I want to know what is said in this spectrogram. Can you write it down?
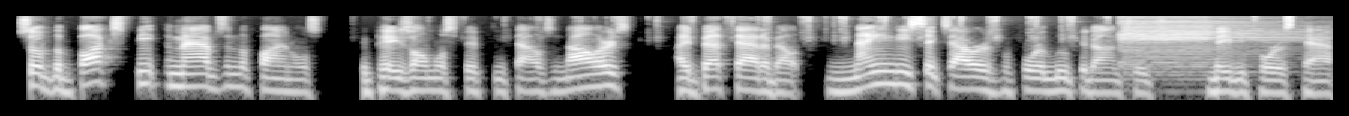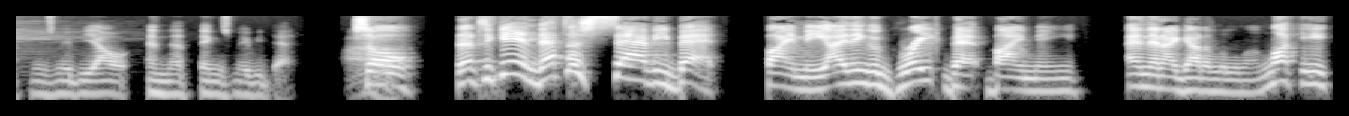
So if the Bucks beat the Mavs in the finals, it pays almost fifty thousand dollars. I bet that about 96 hours before Luka Doncic maybe tore his calf and was maybe out, and that thing's maybe dead. So that's again, that's a savvy bet by me. I think a great bet by me. And then I got a little unlucky.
